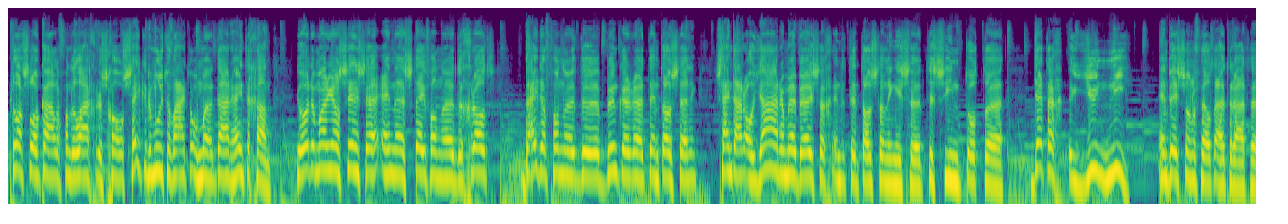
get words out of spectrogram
klaslokalen van de lagere school. Zeker de moeite waard om eh, daarheen te gaan. Je hoorde Marian Sense en eh, Stefan eh, de Groot. Beide van eh, de Bunker eh, tentoonstelling. Zijn daar al jaren mee bezig. En de tentoonstelling is eh, te zien tot eh, 30 juni. En Bes Zonneveld uiteraard, eh,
